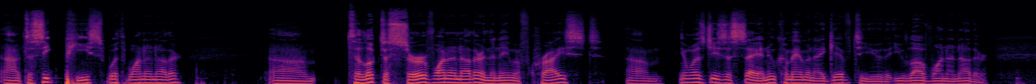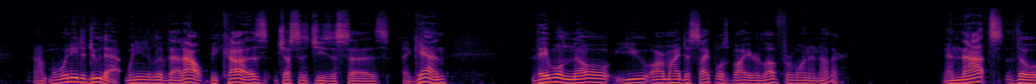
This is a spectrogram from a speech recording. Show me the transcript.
uh, to seek peace with one another, um, to look to serve one another in the name of Christ. Um, you know, what does Jesus say? A new commandment I give to you that you love one another. Um, well, we need to do that. We need to live that out because, just as Jesus says again, they will know you are my disciples by your love for one another. And that's the,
